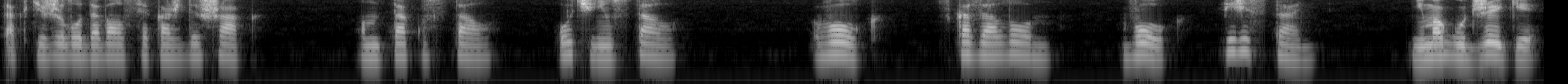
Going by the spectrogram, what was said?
Так тяжело давался каждый шаг. Он так устал, очень устал. «Волк», — сказал он, — «волк, перестань». «Не могу, Джеки»,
